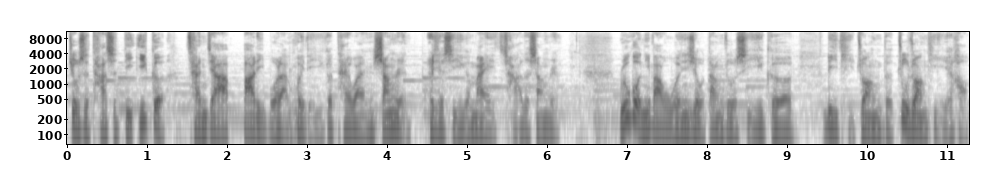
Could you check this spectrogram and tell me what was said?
就是他是第一个参加巴黎博览会的一个台湾商人，而且是一个卖茶的商人。如果你把吴文秀当作是一个立体状的柱状体也好，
